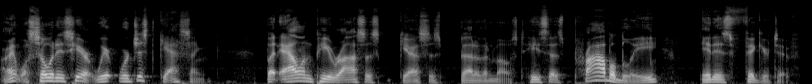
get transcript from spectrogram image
All right, well, so it is here. We're, we're just guessing. But Allen P. Ross's guess is better than most. He says probably it is figurative.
